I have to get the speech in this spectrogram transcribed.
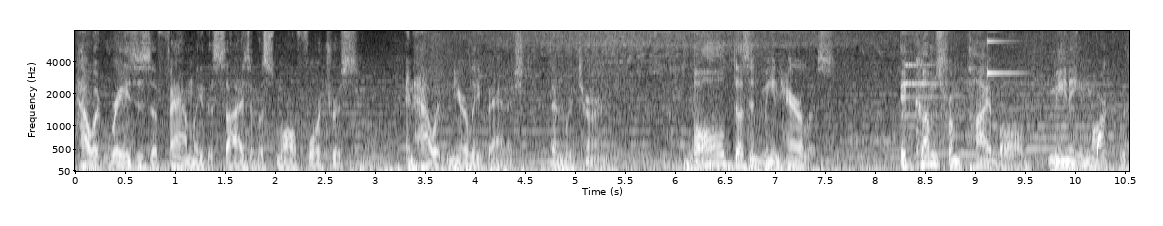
how it raises a family the size of a small fortress, and how it nearly vanished, then returned. Bald doesn't mean hairless. It comes from piebald, meaning marked with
